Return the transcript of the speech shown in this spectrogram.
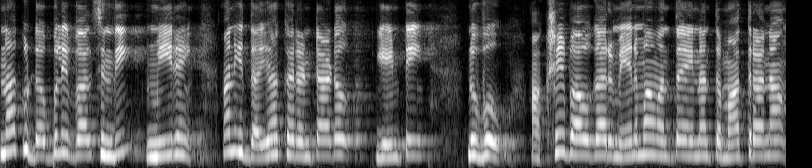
నాకు డబ్బులు ఇవ్వాల్సింది మీరే అని దయాకర్ అంటాడు. ఏంటి? నువ్వు అక్షయ్ బాబు గారు మేనమావంత అయినంత మాత్రాన?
